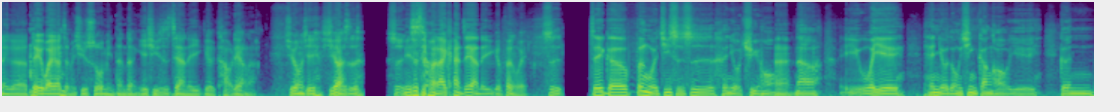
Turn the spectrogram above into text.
那个对外要怎么去说明等等，也许是这样的一个考量了。徐荣先，徐老师，是你是怎么来看这样的一个氛围？是。这个氛围其实是很有趣哈，嗯，那我也很有荣幸，刚好也跟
